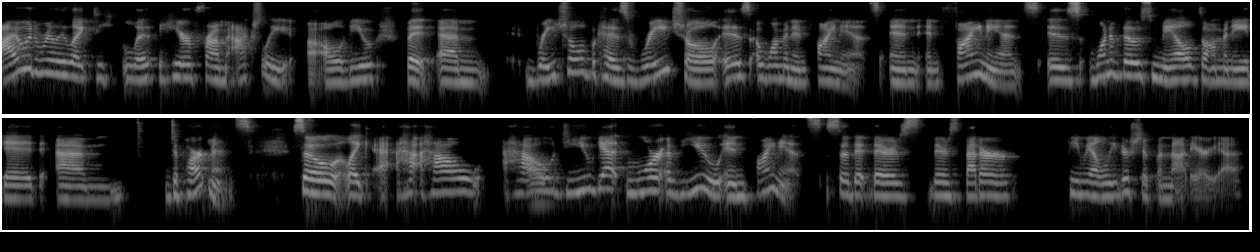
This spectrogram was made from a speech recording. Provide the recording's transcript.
I would really like to hear from actually uh, all of you, but um, Rachel because Rachel is a woman in finance, and and finance is one of those male dominated um, departments. So, like, how how do you get more of you in finance so that there's there's better female leadership in that area?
